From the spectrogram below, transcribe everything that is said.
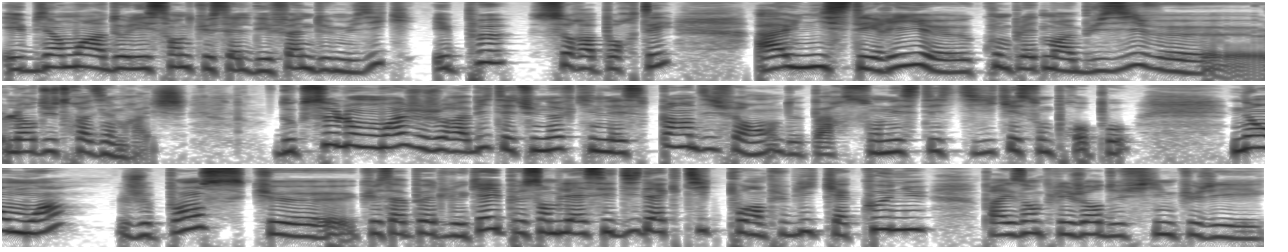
et bien moins adolescente que celle des fans de musique et peut se rapporter à une hystérie complètement abusive lors du Troisième Reich. Donc selon moi, Jojo Rabbit est une œuvre qui ne laisse pas indifférent de par son esthétique et son propos. Néanmoins, je pense que, que ça peut être le cas. Il peut sembler assez didactique pour un public qui a connu, par exemple, les genres de films que j'ai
